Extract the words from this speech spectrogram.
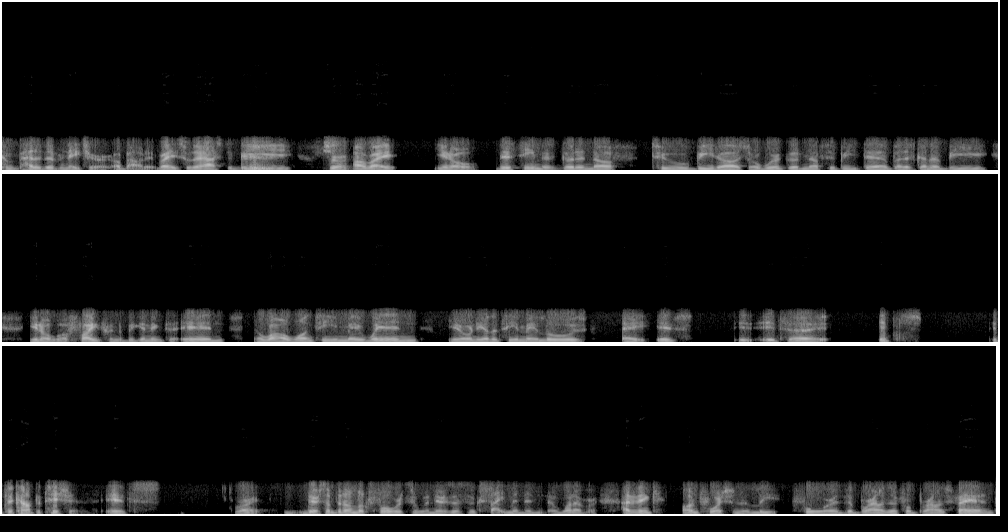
competitive nature about it, right? So there has to be Sure. all right, you know, this team is good enough to beat us or we're good enough to beat them, but it's going to be, you know, a fight from the beginning to end. And while one team may win, you know, and the other team may lose, hey, it's it, it's a it's it's a competition. It's Right. there's something to look forward to, and there's this excitement and, whatever. I think, unfortunately, for the Browns and for Browns fans,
